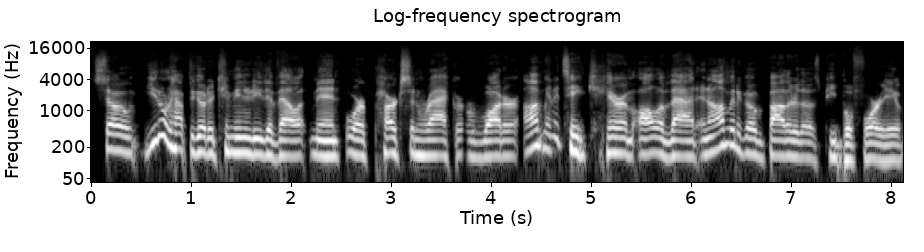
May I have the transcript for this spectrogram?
So you don't have to go to community development or parks and rec or water. I'm going to take care of all of that and I'm going to go bother those people for you.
